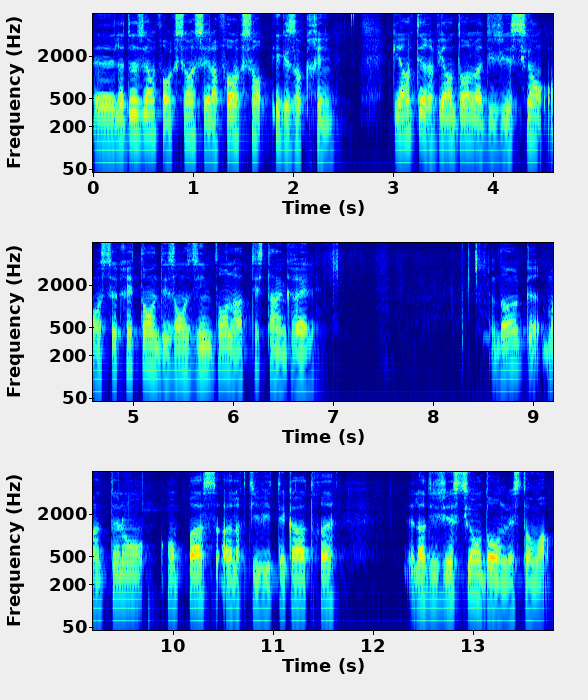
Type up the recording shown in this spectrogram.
Euh, la deuxième fonction, c'est la fonction exocrine, qui intervient dans la digestion en sécrétant des enzymes dans l'intestin grêle. Donc, maintenant, on passe à l'activité 4, la digestion dans l'estomac.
